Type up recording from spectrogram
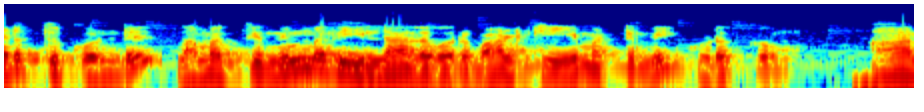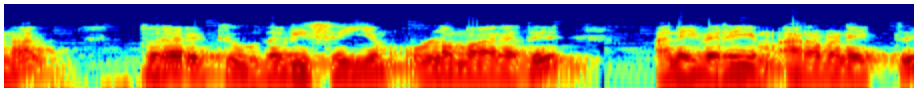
எடுத்துக்கொண்டு நமக்கு நிம்மதி இல்லாத ஒரு வாழ்க்கையை மட்டுமே கொடுக்கும். ஆனால் பிறருக்கு உதவி செய்யும் உள்ளமானது அனைவரையும் அரவணைத்து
